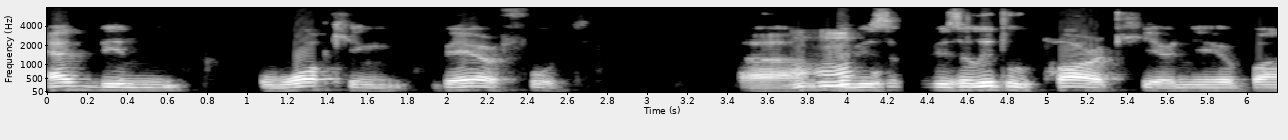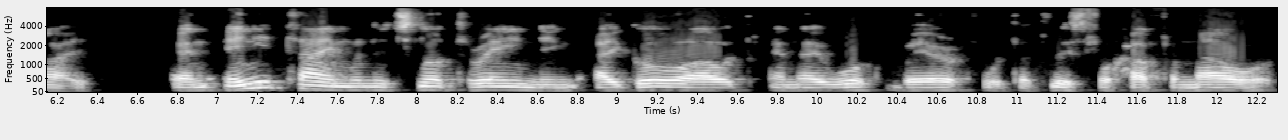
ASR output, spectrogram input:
have been walking barefoot. Uh, mm-hmm. there, is a, there is a little park here nearby, and anytime when it's not raining, I go out and I walk barefoot at least for half an hour.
